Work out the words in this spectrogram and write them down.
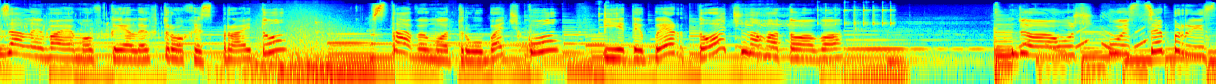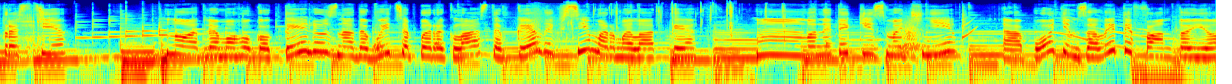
Заливаємо в келих трохи спрайту, ставимо трубочку і тепер точно готово. Да уж, ось це пристрасті. Ну а для мого коктейлю знадобиться перекласти в келих всі мармеладки. Мм, вони такі смачні, а потім залити фантою.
